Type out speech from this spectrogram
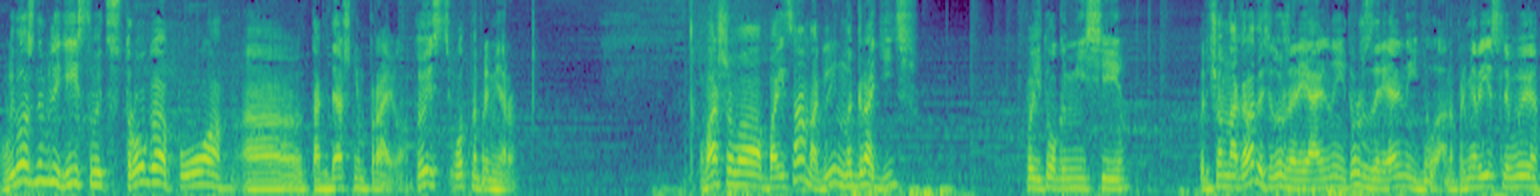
Вы должны были действовать строго по э, тогдашним правилам. То есть, вот, например, Вашего бойца могли наградить по итогам миссии. Причем награды все тоже реальные, и тоже за реальные дела. Например, если вы,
